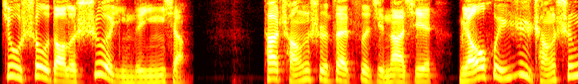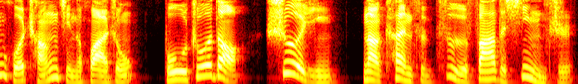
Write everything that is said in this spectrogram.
就受到了摄影的影响。他尝试在自己那些描绘日常生活场景的画中，捕捉到摄影那看似自发的性质。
